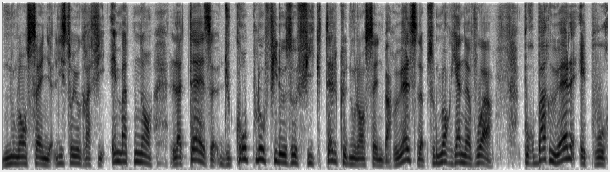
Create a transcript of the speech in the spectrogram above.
nous l'enseigne l'historiographie et maintenant la thèse du complot philosophique telle que nous l'enseigne Baruel, ça n'a absolument rien à voir. Pour Baruel et pour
